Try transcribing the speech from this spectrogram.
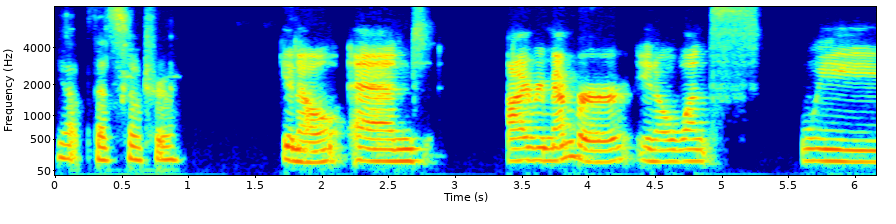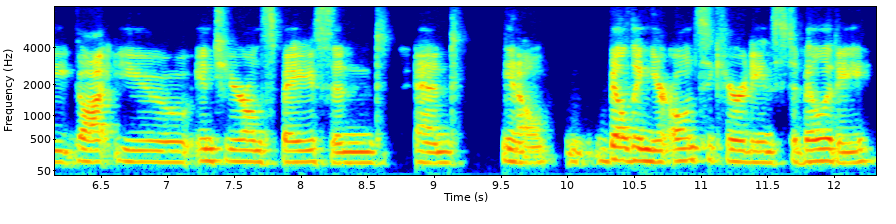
yep. That's so true. you know. And I remember, you know, once we got you into your own space and and you know building your own security and stability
